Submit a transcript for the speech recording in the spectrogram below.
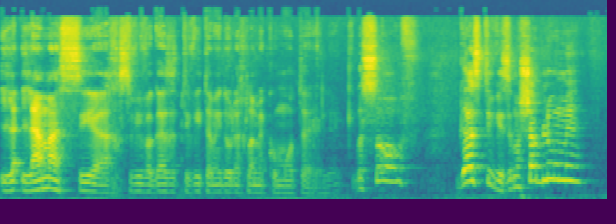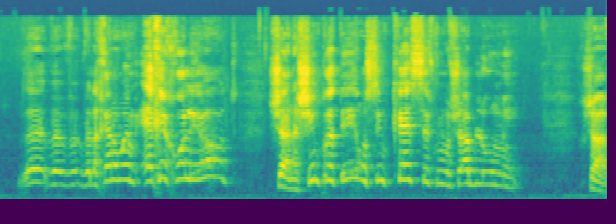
למה השיח סביב הגז הטבעי תמיד הולך למקומות האלה? כי בסוף, גז טבעי זה משאב לאומי. זה, ו- ו- ולכן אומרים, איך יכול להיות שאנשים פרטיים עושים כסף ממשאב לאומי? עכשיו,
